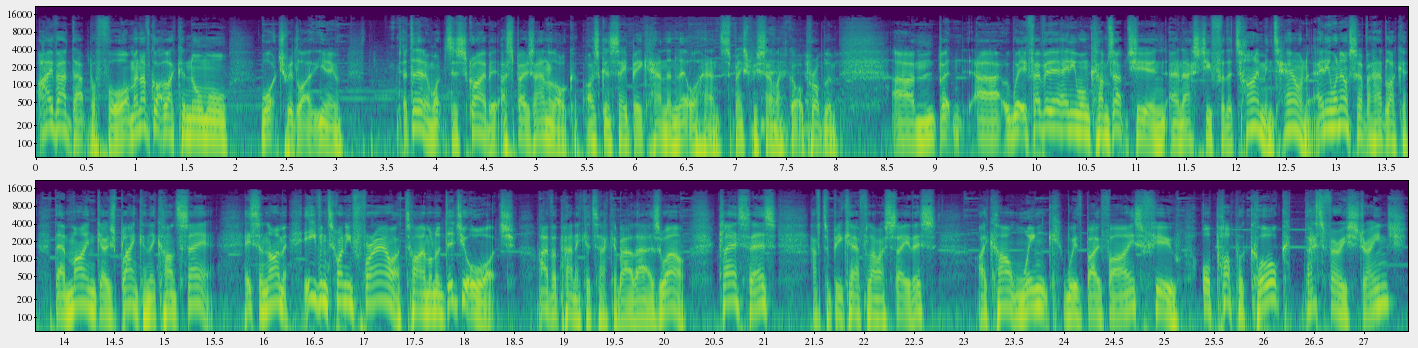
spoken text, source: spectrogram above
I've had that before. I mean, I've got like a normal watch with like, you know, I don't know what to describe it. I suppose analog. I was going to say big hand and little hands. Makes me sound like I've got a problem. Um, but uh, if ever anyone comes up to you and, and, asks you for the time in town, anyone else ever had like a, their mind goes blank and they can't say it? It's a nightmare. Even 24 hour time on a digital watch. I have a panic attack about that as well. Claire says, have to be careful how I say this. I can't wink with both eyes, phew. Or pop a cork, that's very strange.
